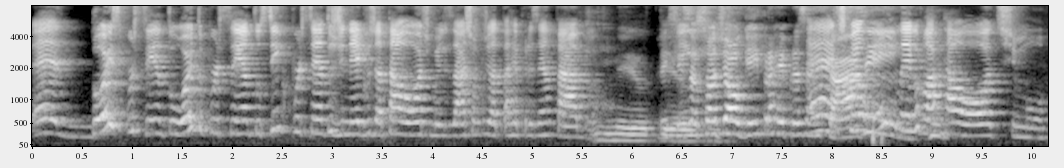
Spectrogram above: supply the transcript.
é, 2%, 8%, 5% de negros já tá ótimo. Eles acham que já tá representado. Meu Deus. Precisa só de alguém pra É, representar. se tem Sim. um negro lá, tá ótimo.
